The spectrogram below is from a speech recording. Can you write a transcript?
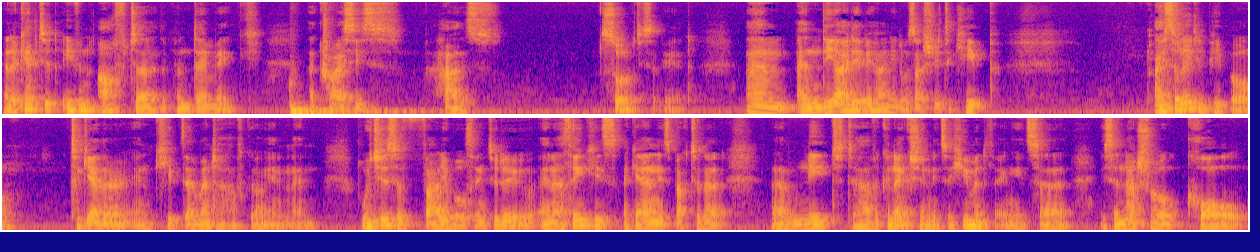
and they kept it even after the pandemic a crisis has sort of disappeared. Um, and the idea behind it was actually to keep isolated people together and keep their mental health going and which is a valuable thing to do and i think it's again it's back to that um, need to have a connection. It's a human thing. It's a it's a natural call.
